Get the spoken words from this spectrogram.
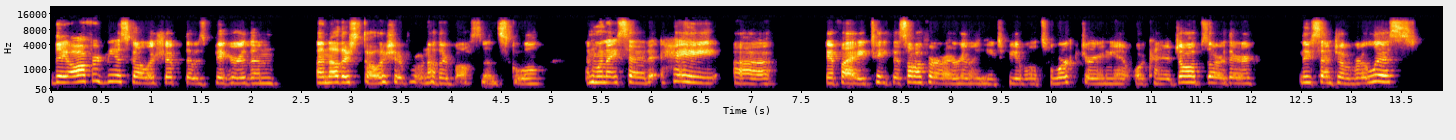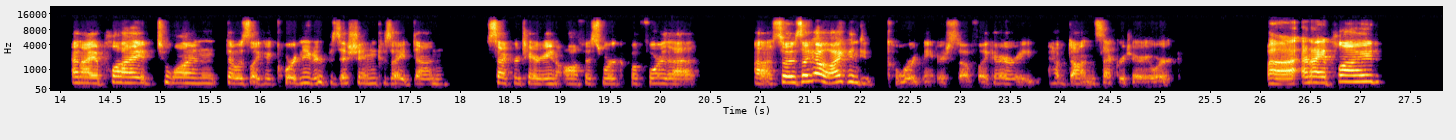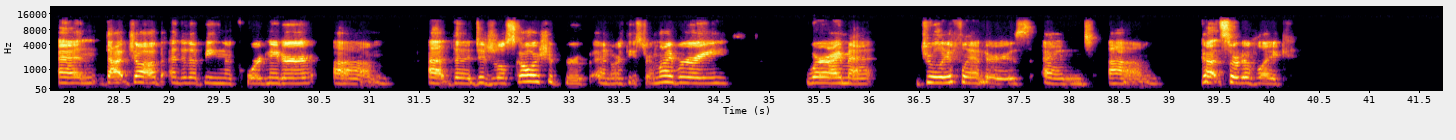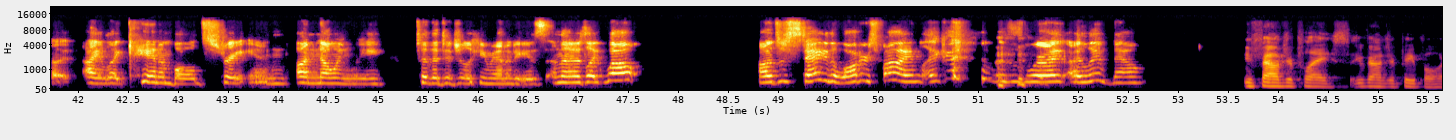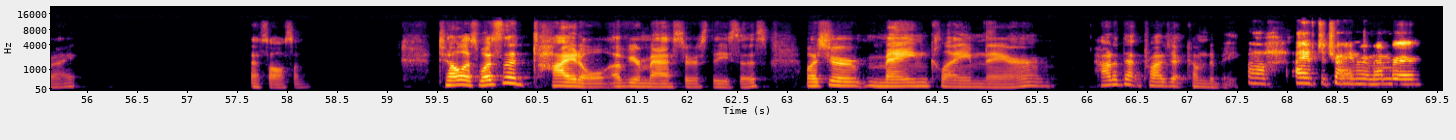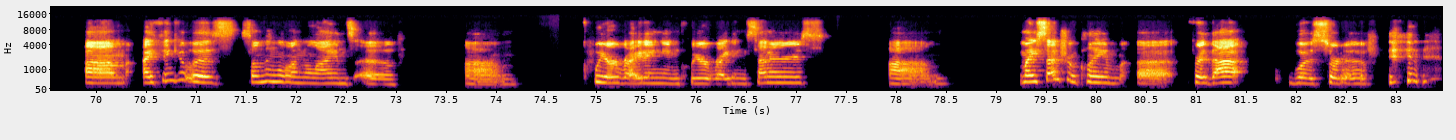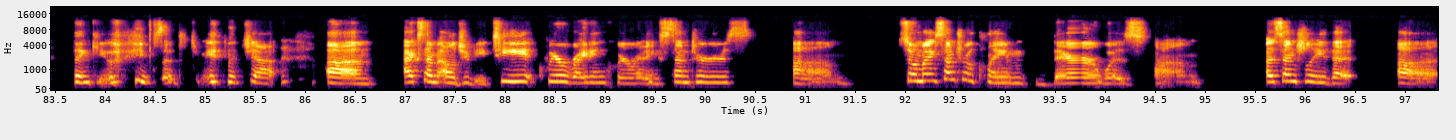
they offered me a scholarship that was bigger than another scholarship from another Boston school. And when I said, hey, uh, if I take this offer, I really need to be able to work during it. What kind of jobs are there? They sent over a list, and I applied to one that was like a coordinator position because I had done secretary and office work before that. Uh, so I was like, oh, I can do coordinator stuff. Like I already have done secretary work. Uh, and I applied, and that job ended up being a coordinator um, at the Digital Scholarship Group at Northeastern Library, where I met Julia Flanders and um, got sort of like Uh, I like cannonballed straight in unknowingly to the digital humanities, and then I was like, well, I'll just stay. The water's fine. Like this is where I, I live now. You found your place. You found your people, right? That's awesome. Tell us what's the title of your master's thesis? What's your main claim there? How did that project come to be? Oh, I have to try and remember. Um, I think it was something along the lines of um, queer writing and queer writing centers. Um, my central claim uh, for that was sort of, thank you, you sent it to me in the chat. Um, XM LGBT, queer writing, queer writing centers. Um, so my central claim there was um, essentially that uh,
